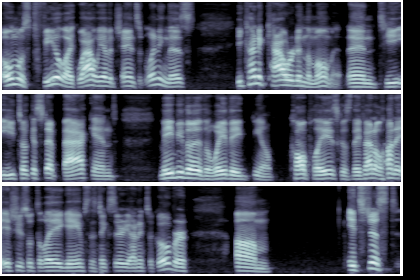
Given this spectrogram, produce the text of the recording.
almost feel like, wow, we have a chance at winning this. He kind of cowered in the moment and he, he took a step back and maybe the, the way they, you know, call plays because they've had a lot of issues with delay games since Nick Sirianni took over. Um, it's just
